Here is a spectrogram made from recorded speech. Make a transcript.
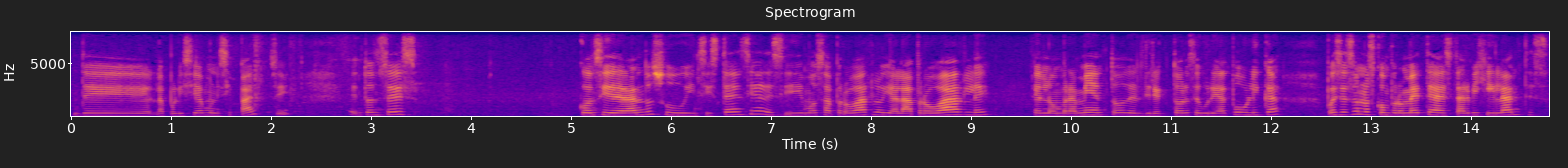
de la Policía Municipal, ¿sí? Entonces, considerando su insistencia, decidimos aprobarlo y al aprobarle el nombramiento del director de seguridad pública, pues eso nos compromete a estar vigilantes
